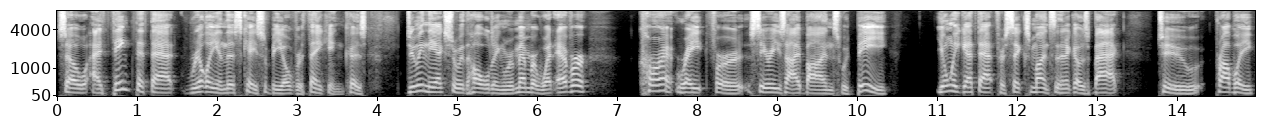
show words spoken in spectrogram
So I think that that really in this case would be overthinking because doing the extra withholding, remember, whatever current rate for Series I bonds would be, you only get that for six months and then it goes back to probably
